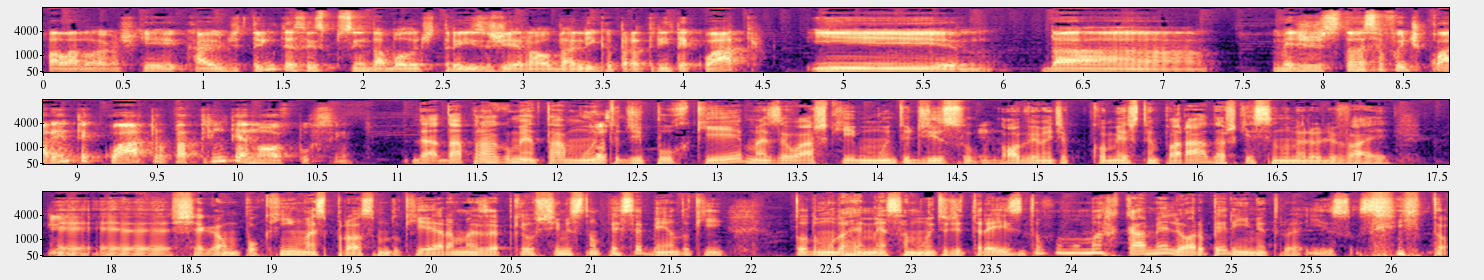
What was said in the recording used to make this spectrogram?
falaram, acho que caiu de 36% da bola de 3 geral da liga para 34% e da média distância foi de 44% para 39%. Dá, dá para argumentar muito de porquê, mas eu acho que muito disso, uhum. obviamente, é começo de temporada, acho que esse número ele vai é, é, chegar um pouquinho mais próximo do que era, mas é porque os times estão percebendo que todo mundo arremessa muito de três, então vamos marcar melhor o perímetro. É isso. Assim. Então,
